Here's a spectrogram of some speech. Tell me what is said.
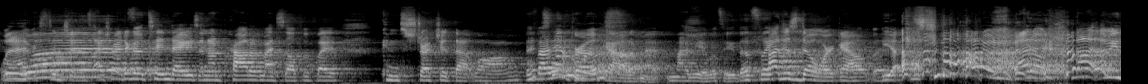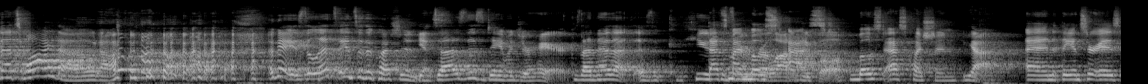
when I have extensions. I try to go ten days, and I'm proud of myself if I can stretch it that long. if It's I didn't gross. work out, I might, might be able to. That's like I just don't work out. But yeah. I don't. I don't. Not. I mean, that's why though. No. Okay, so let's answer the question. Yes. Does this damage your hair? Because I know that is a huge that's my most for a lot asked, of people. most asked question. Yeah. And the answer is,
